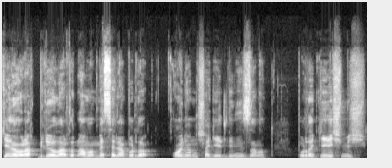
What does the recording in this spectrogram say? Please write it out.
genel olarak biliyorlardır. Ama mesela burada oynanışa geldiğiniz zaman burada gelişmiş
